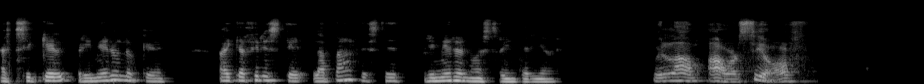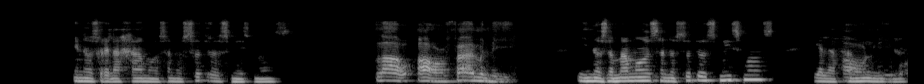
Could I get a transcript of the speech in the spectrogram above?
Así que primero lo que hay que hacer es que la paz esté primero en nuestro interior We love ourselves, y nos relajamos a nosotros mismos love our family, y nos amamos a nosotros mismos y a la familia,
